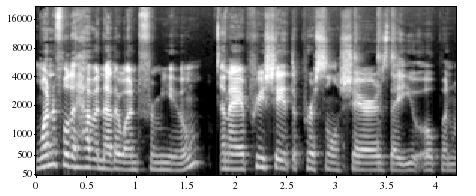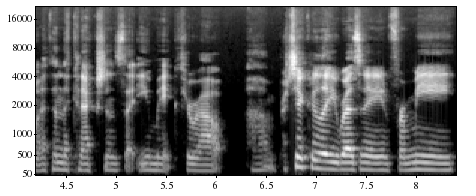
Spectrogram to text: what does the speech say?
wonderful to have another one from you. And I appreciate the personal shares that you open with and the connections that you make throughout, um, particularly resonating for me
